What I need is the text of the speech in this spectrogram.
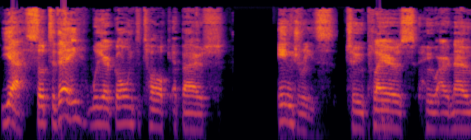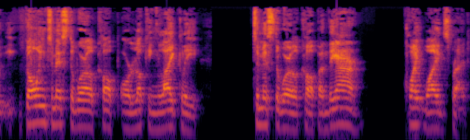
Yeah. So today we are going to talk about injuries to players who are now going to miss the World Cup or looking likely to miss the World Cup, and they are quite widespread.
